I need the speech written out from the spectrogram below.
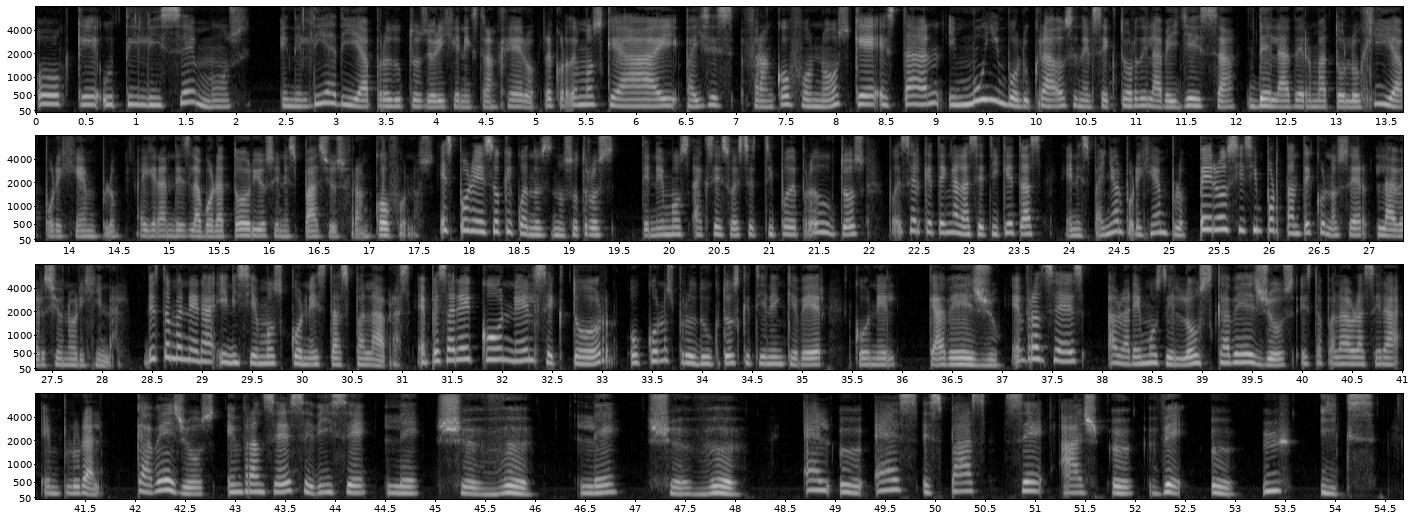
o que utilicemos en el día a día productos de origen extranjero. Recordemos que hay países francófonos que están muy involucrados en el sector de la belleza, de la dermatología, por ejemplo. Hay grandes laboratorios en espacios francófonos. Es por eso que cuando nosotros tenemos acceso a este tipo de productos, puede ser que tengan las etiquetas en español, por ejemplo, pero sí es importante conocer la versión original. De esta manera iniciemos con estas palabras. Empezaré con el sector o con los productos que tienen que ver con el cabello. En francés hablaremos de los cabellos. Esta palabra será en plural. Cabellos en francés se dice les cheveux. Les cheveux. L-E-S espace C-H-E-V-E-U-X.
